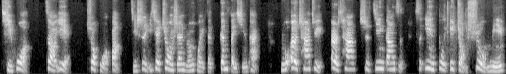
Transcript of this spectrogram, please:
起惑造业受果报。即是一切众生轮回的根本形态，如二叉句，二叉是金刚子，是印度一种树名，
